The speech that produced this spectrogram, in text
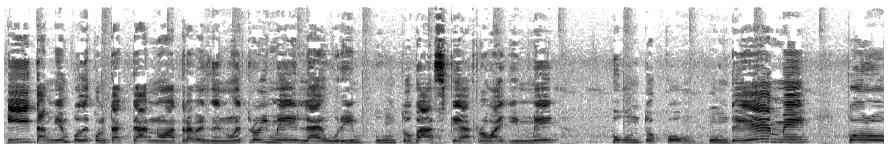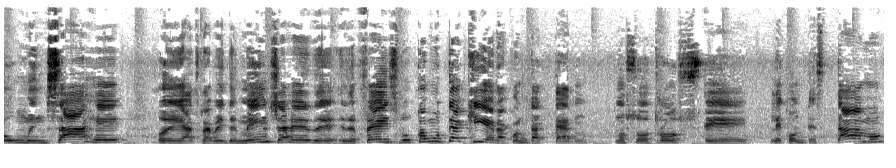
Y también puede contactarnos a través de nuestro email, laurin.vasque.gmail.com. Un DM por un mensaje, eh, a través de mensajes de, Facebook, como usted quiera contactarnos. Nosotros eh, le contestamos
